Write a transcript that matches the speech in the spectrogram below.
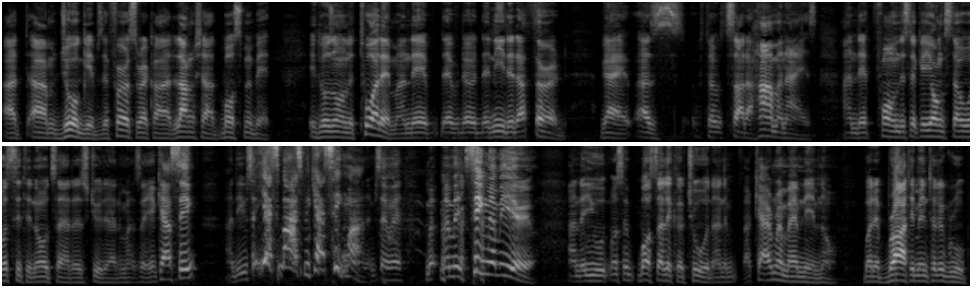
at um, Joe Gibbs, the first record, Longshot, Boss Me Bet, it was only two of them, and they, they, they needed a third guy as to sort of harmonize. And they found this little youngster who was sitting outside the studio, and I say, "You can't sing?" And he say, "Yes, boss, we can sing, man." I say, "Well, m- let me sing, let me hear you." And the youth must have bust a little tune, and him- I can't remember his name now. But it brought him into the group,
